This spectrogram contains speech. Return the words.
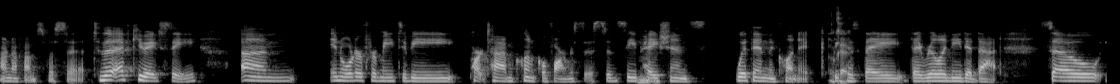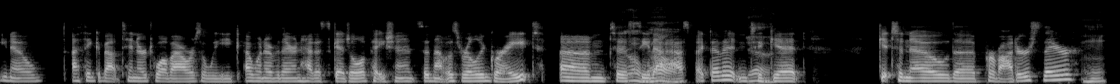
I don't know if I'm supposed to to the FQHC. Um, in order for me to be part time clinical pharmacist and see Mhm. patients within the clinic Okay. because they they really needed that. So you know, I think about ten or twelve hours a week. I went over there and had a schedule of patients, and that was really great um, to Oh, see that aspect of it and Yeah. to get get to know the providers there. Mhm.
